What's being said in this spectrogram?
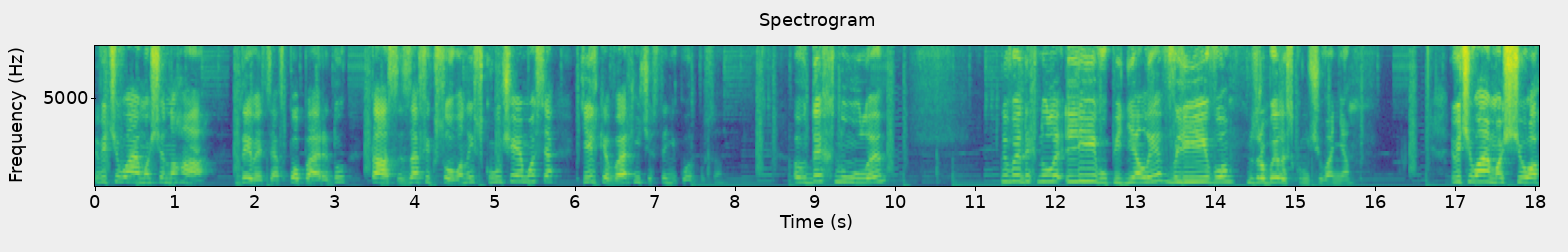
Відчуваємо, що нога дивиться попереду, таз зафіксований, скручуємося тільки в верхній частині корпуса. Вдихнули. Видихнули, ліву підняли, вліво, зробили скручування. Відчуваємо, що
